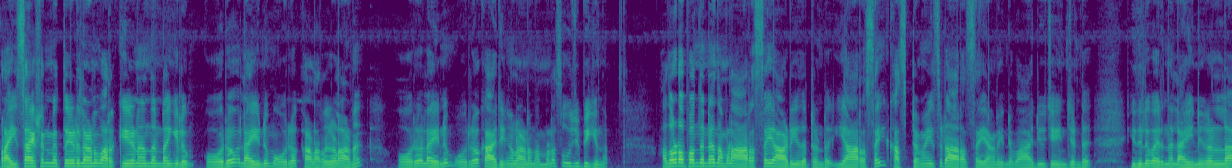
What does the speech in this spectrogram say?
പ്രൈസ് ആക്ഷൻ മെത്തേഡിലാണ് വർക്ക് ചെയ്യണമെന്നുണ്ടെങ്കിലും ഓരോ ലൈനും ഓരോ കളറുകളാണ് ഓരോ ലൈനും ഓരോ കാര്യങ്ങളാണ് നമ്മളെ സൂചിപ്പിക്കുന്നത്. അതോടൊപ്പം തന്നെ നമ്മൾ ആർ എസ് ഐ ആഡ് ചെയ്തിട്ടുണ്ട്. ഈ R S I customized R S I ആണ്. ഇതിന്റെ വാല്യൂ ചേഞ്ച് ഉണ്ട്. ഇതിൽ വരുന്ന ലൈനുകളിലെ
